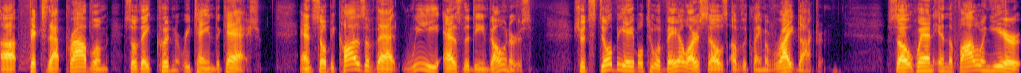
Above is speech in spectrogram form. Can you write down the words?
uh, fix that problem, so they couldn't retain the cash. And so, because of that, we, as the deemed owners, should still be able to avail ourselves of the claim of right doctrine. So, when in the following year,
